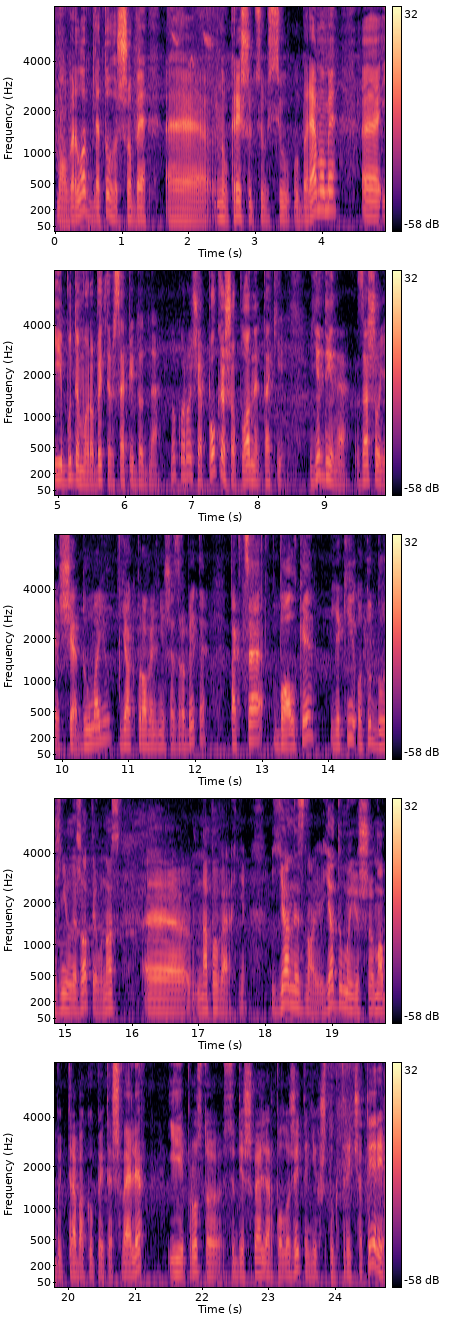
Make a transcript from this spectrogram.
моверлот для того, щоб е, ну, кришу цю всю уберемо ми е, і будемо робити все під одне. Ну, коротше, поки що плани такі. Єдине, за що я ще думаю, як правильніше зробити, так це балки, які отут повинні лежати у нас е, на поверхні. Я не знаю. Я думаю, що, мабуть, треба купити швелер і просто сюди швелер положити, їх штук 3-4,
